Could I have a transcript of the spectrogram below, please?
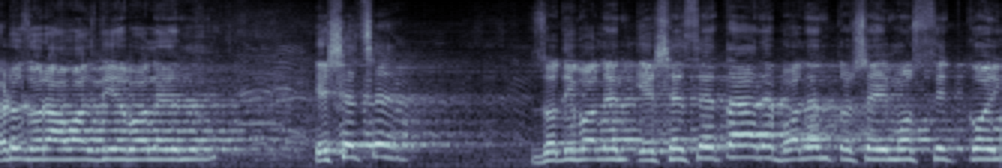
একটু জোরে আওয়াজ দিয়ে বলেন, এসেছে? যদি বলেন এসেছে, তাহলে বলেন তো সেই মসজিদ কই?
